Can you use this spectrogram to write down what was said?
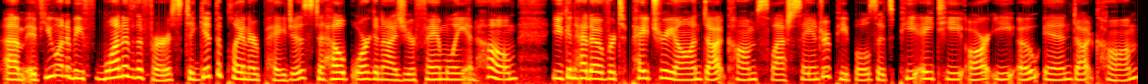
Um, if you want to be one of the first to get the planner pages to help organize your family and home, you can head over to patreon.com slash Sandra Peoples. It's P-A-T-R-E-O-N dot com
